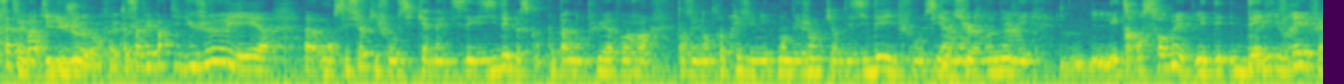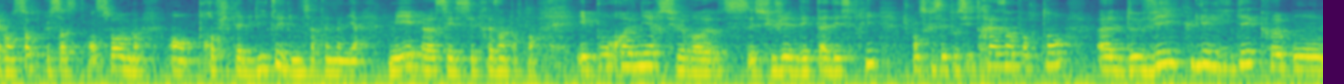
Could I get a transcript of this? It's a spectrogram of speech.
ça fait, partie, du, jeu, en fait. Ça fait partie du jeu et euh, bon, c'est sûr qu'il faut aussi canaliser les idées parce qu'on ne peut pas non plus avoir dans une entreprise uniquement des gens qui ont des idées, il faut aussi à un moment donné les, les transformer, les délivrer et faire en sorte que ça se transforme en profitabilité d'une certaine manière. Mais c'est très important. Et pour revenir sur ces sujets d'état d'esprit, je pense que c'est aussi très important de véhiculer l'idée que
